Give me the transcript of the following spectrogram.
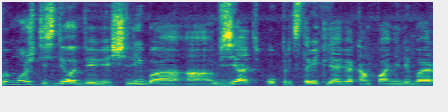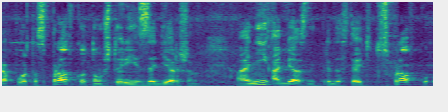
вы можете сделать две вещи. Либо а, взять у представителей авиакомпании либо аэропорта справку о том, что рейс задержан. Они обязаны предоставить эту справку.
